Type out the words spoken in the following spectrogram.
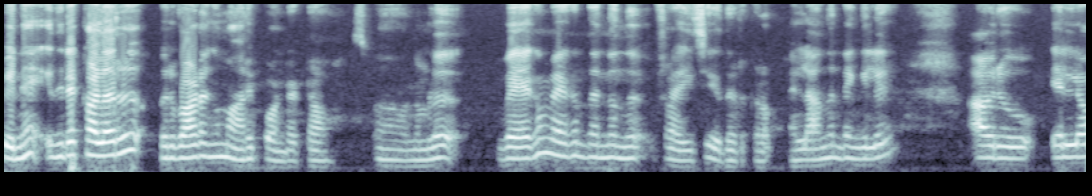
പിന്നെ ഇതിന്റെ കളറ് ഒരുപാട് അങ്ങ് മാറിപ്പോണ്ട കേട്ടോ നമ്മൾ വേഗം വേഗം തന്നെ ഒന്ന് ഫ്രൈ ചെയ്തെടുക്കണം. അല്ലാന്നുണ്ടെങ്കിൽ ആ ഒരു യെല്ലോ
